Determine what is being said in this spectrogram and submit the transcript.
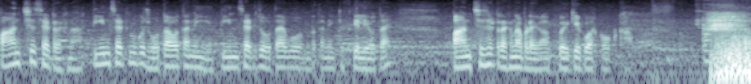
पाँच छः सेट रखना। तीन सेट में कुछ होता होता नहीं है। तीन सेट जो होता है वो पता नहीं किसके लिए होता है। पाँच छः सेट रखना पड़ेगा आपको एक एक वर्कआउट का।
